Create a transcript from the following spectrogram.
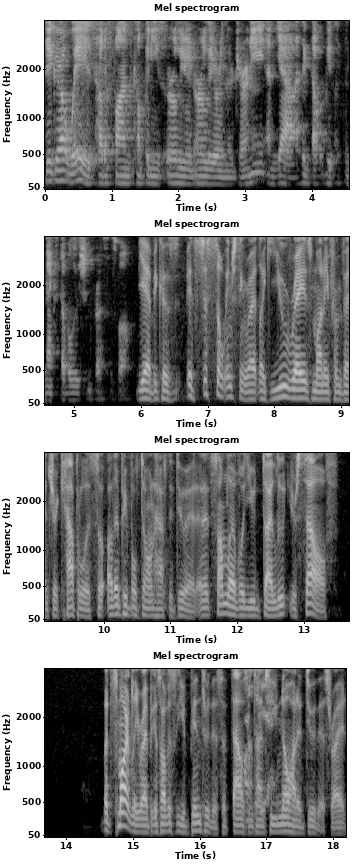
figure out ways how to fund companies earlier and earlier in their journey. And yeah, I think that would be like the next evolution for us as well. Yeah, because it's just so interesting, right? Like you raise money from venture capitalists so other people don't have to do it. And at some level, you dilute yourself, but smartly, right? Because obviously you've been through this a thousand Smartly, times, so you know how to do this, right?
